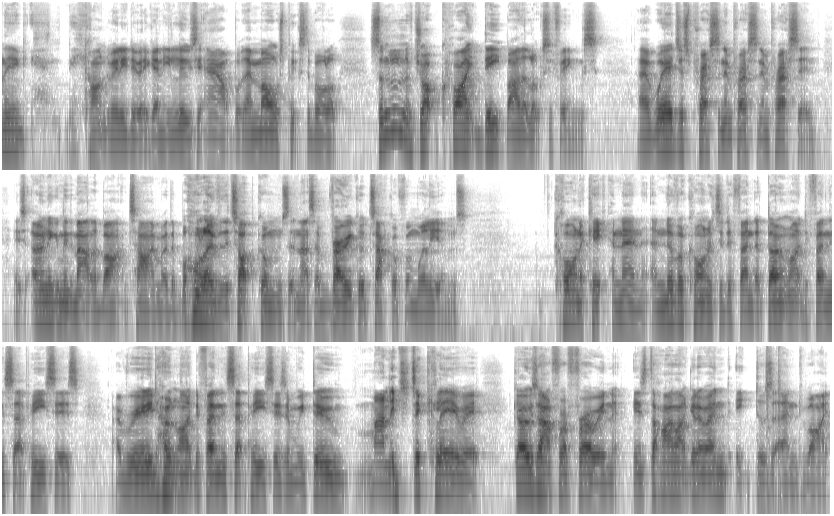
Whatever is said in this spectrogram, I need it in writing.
they... He can't really do it again. He loses it out. But then Moles picks the ball up. Sunderland have dropped quite deep by the looks of things. Uh, we're just pressing and pressing and pressing. It's only going to be the amount of the time where the ball over the top comes. And that's a very good tackle from Williams. Corner kick and then another corner to defend. I don't like defending set pieces. I really don't like defending set pieces. And we do manage to clear it Goes out for a throw-in. Is the highlight going to end? It does end. Right.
